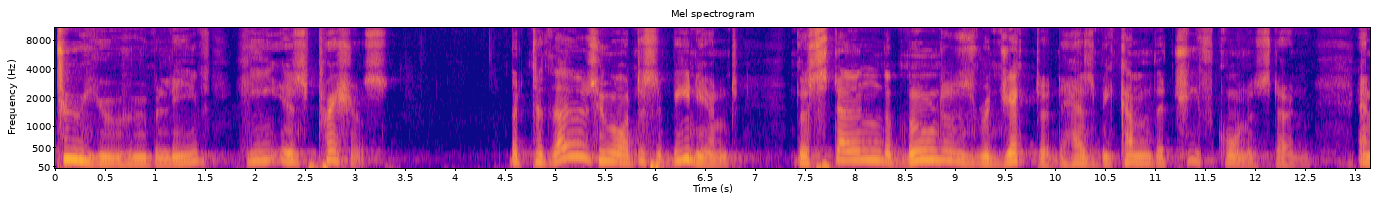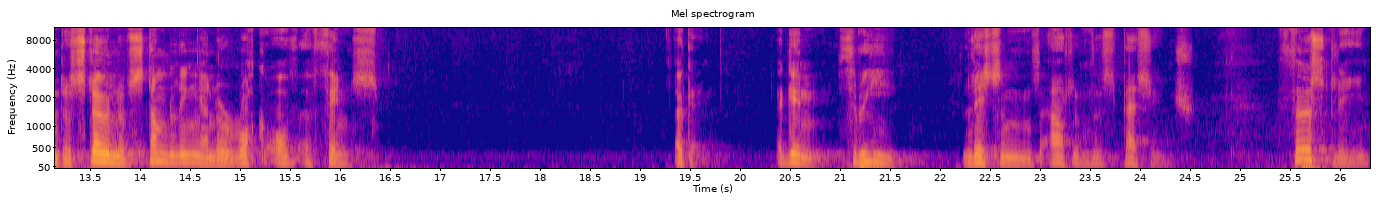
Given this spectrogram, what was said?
to you who believe, he is precious. But to those who are disobedient, the stone the builders rejected has become the chief cornerstone, and a stone of stumbling and a rock of offense. Okay, again, three lessons out of this passage. Firstly,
